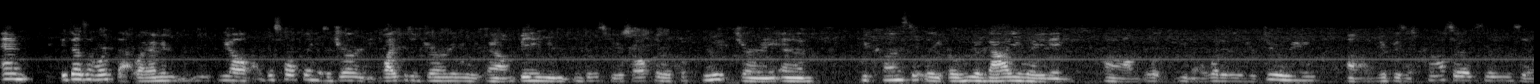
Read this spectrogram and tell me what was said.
And it doesn't work that way. I mean, you know, this whole thing is a journey. Life is a journey. You know, being in, in business for yourself is a complete journey, and you constantly are reevaluating um, what you know, what it is you're doing, um, your business processes, and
